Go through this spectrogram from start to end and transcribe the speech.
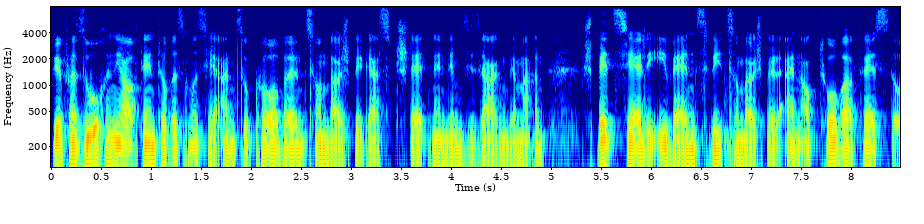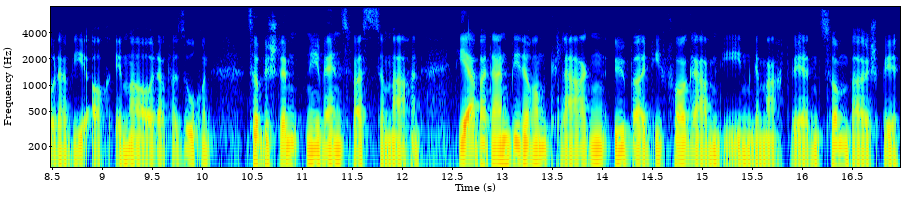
wir versuchen ja auch den Tourismus hier anzukurbeln, zum Beispiel Gaststätten, indem sie sagen, wir machen spezielle Events wie zum Beispiel ein Oktoberfest oder wie auch immer oder versuchen zu bestimmten Events was zu machen, die aber dann wiederum klagen über die Vorgaben, die ihnen gemacht werden, zum Beispiel,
